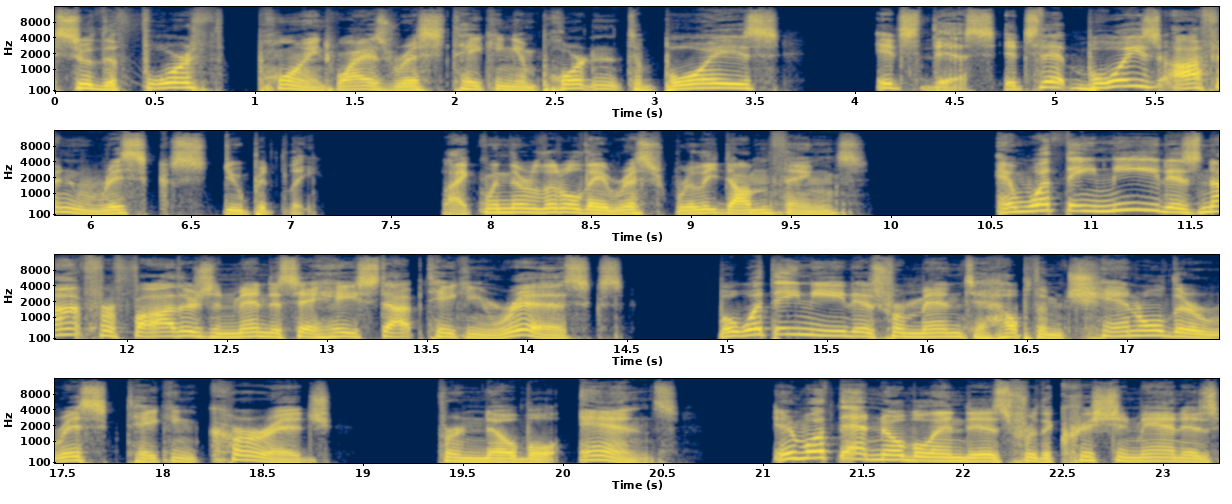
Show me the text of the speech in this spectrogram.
so the fourth point why is risk taking important to boys? It's this it's that boys often risk stupidly. Like when they're little, they risk really dumb things. And what they need is not for fathers and men to say, hey, stop taking risks, but what they need is for men to help them channel their risk taking courage for noble ends. And what that noble end is for the Christian man is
